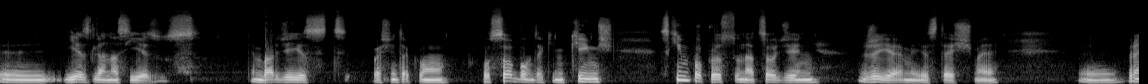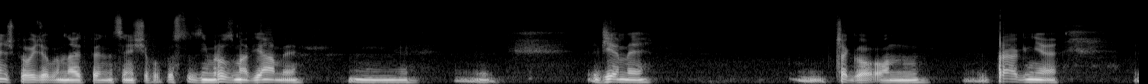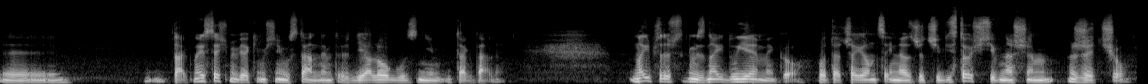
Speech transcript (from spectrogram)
y, jest dla nas Jezus. Tym bardziej jest właśnie taką osobą, takim kimś, z kim po prostu na co dzień żyjemy, jesteśmy. Y, Wręcz powiedziałbym nawet w pewnym sensie po prostu z nim rozmawiamy. Mm, Wiemy, mm, czego on pragnie. Y, Tak, no jesteśmy w jakimś nieustannym też dialogu z nim i tak dalej. No i przede wszystkim znajdujemy go w otaczającej nas rzeczywistości, w naszym życiu.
